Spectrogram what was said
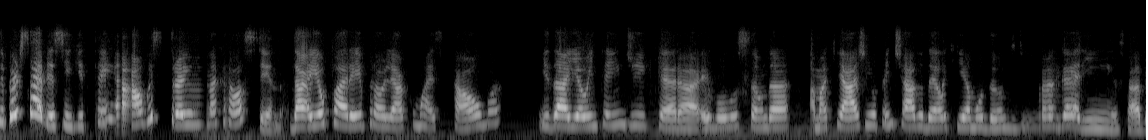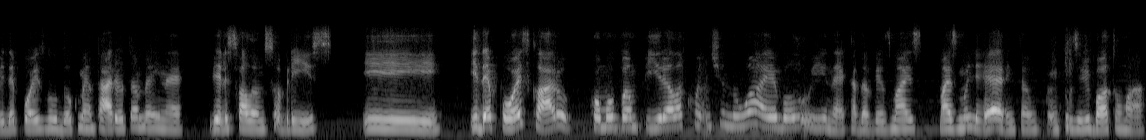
você percebe assim que tem algo estranho naquela cena. Daí eu parei para olhar com mais calma e daí eu entendi que era a evolução da a maquiagem e o penteado dela que ia mudando devagarinho, sabe? Depois no documentário também, né, vi eles falando sobre isso. E e depois, claro, como vampira, ela continua a evoluir, né? Cada vez mais mais mulher, então inclusive bota uma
